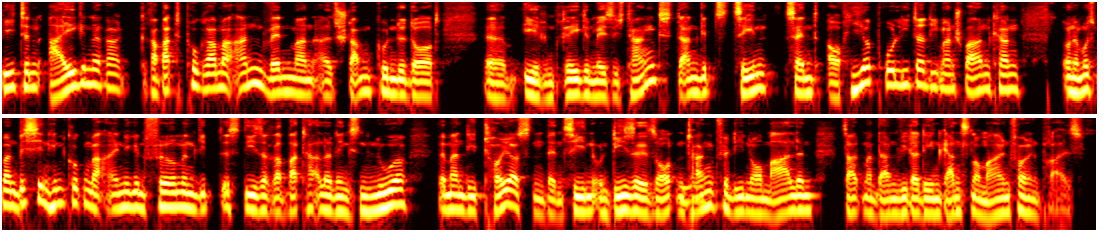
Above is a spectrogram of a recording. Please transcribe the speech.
bieten eigene Rabattprogramme an, wenn man als Stammkunde dort äh, eben regelmäßig tankt. Dann gibt's zehn Cent auch hier pro Liter, die man sparen kann. Und da muss man ein bisschen hingucken. Bei einigen Firmen gibt es diese Rabatte allerdings nur, wenn man die teuersten Benzin- und Dieselsorten mhm. tankt. Für die normalen zahlt man dann wieder den ganz normalen vollen Preis.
